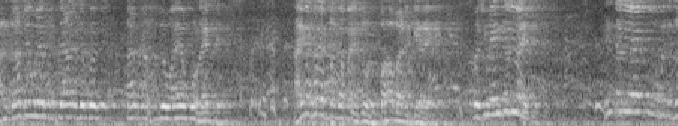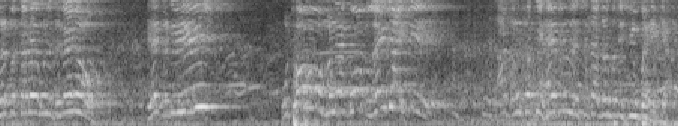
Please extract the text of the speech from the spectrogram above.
અને તો એવું લાગ્યું ચાર વાગે કોઈ તારકા સુધી આવ્યો કોણ રહેતે આગળ ખરે પગા પાસે જોડે પહાબાડી કે રહે પછી મેં ઇન્ટરવ્યુ આપ્યું. ઇન્ટરવ્યુ આપ્યું, મેં ગણપત દાદા મને જગાડ્યો હે, ગઢવી, ઉઠો, મને કોક લઈ જાય છે. આ ગણપતિ હાઈબ્રિડ ને સીધા ગણપતિ શિવ પાસે ગયા.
